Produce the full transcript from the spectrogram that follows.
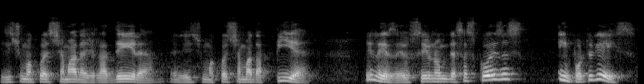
existe uma coisa chamada geladeira, existe uma coisa chamada pia, Beleza, eu sei o nome dessas coisas em português.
